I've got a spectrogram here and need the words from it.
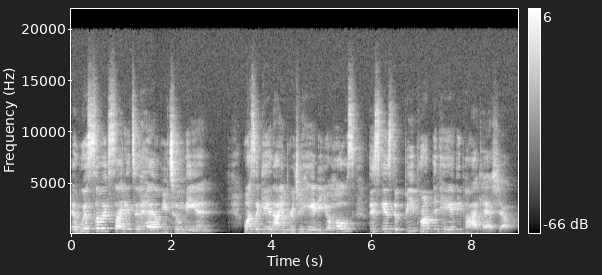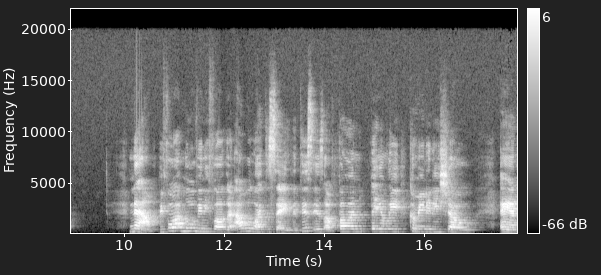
and we're so excited to have you tune in. Once again, I am Bridget Handy, your host. This is the Be Prompt and Handy podcast show. Now, before I move any further, I would like to say that this is a fun family community show, and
